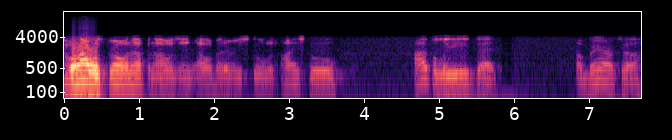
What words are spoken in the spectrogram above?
So when I was growing up and I was in elementary school and high school, I believed that America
